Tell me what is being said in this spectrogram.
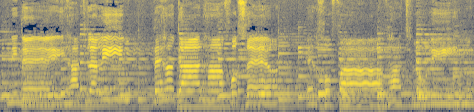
פניני הטללים, והגל החוזר אל חופיו התלולים.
